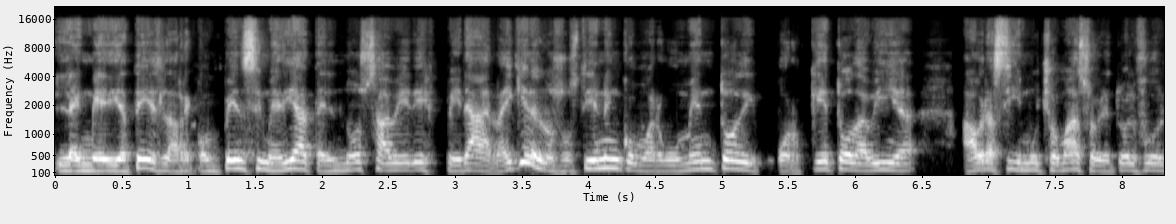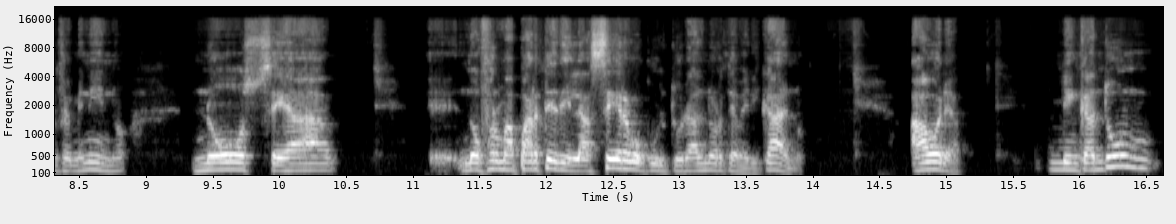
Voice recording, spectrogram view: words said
la inmediatez, la recompensa inmediata, el no saber esperar. Hay quienes lo sostienen como argumento de por qué todavía, ahora sí, mucho más, sobre todo el fútbol femenino, no se ha, eh, no forma parte del acervo cultural norteamericano. Ahora, me encantó un,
